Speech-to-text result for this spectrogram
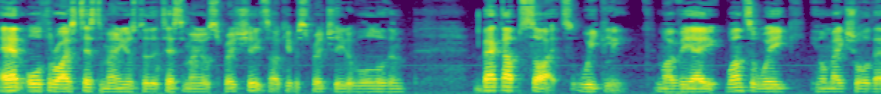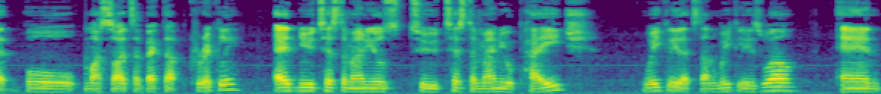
Add authorized testimonials to the testimonial spreadsheet. So I keep a spreadsheet of all of them. Backup sites weekly. My VA once a week, he'll make sure that all my sites are backed up correctly. Add new testimonials to testimonial page weekly. That's done weekly as well. And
